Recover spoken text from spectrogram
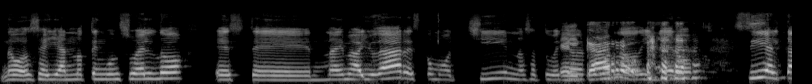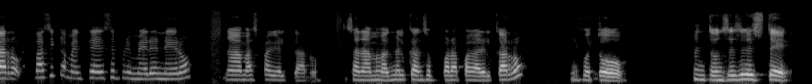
no, o sea, ya no tengo un sueldo, este, nadie me va a ayudar, es como chin, o sea, tuve que el carro. dinero. Sí, el carro. Básicamente ese primer enero nada más pagué el carro. O sea, nada más me alcanzó para pagar el carro y fue todo. Entonces, este,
